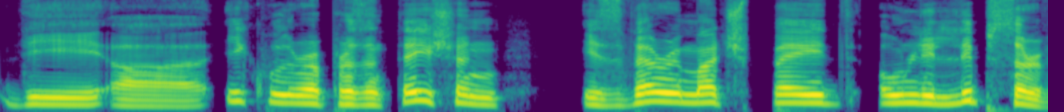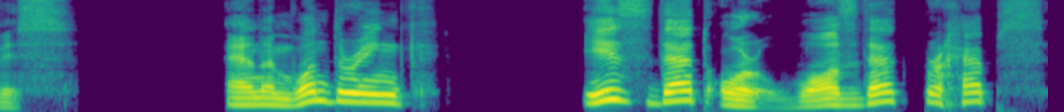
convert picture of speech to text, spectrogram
the uh, equal representation is very much paid only lip service. And I'm wondering, is that or was that perhaps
